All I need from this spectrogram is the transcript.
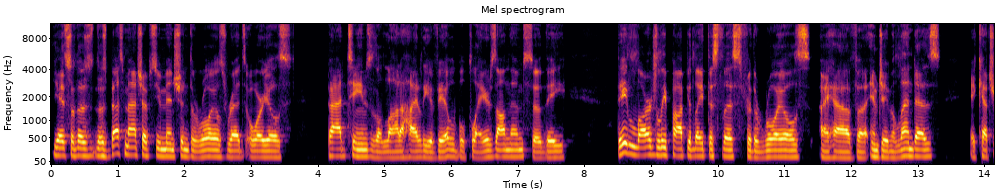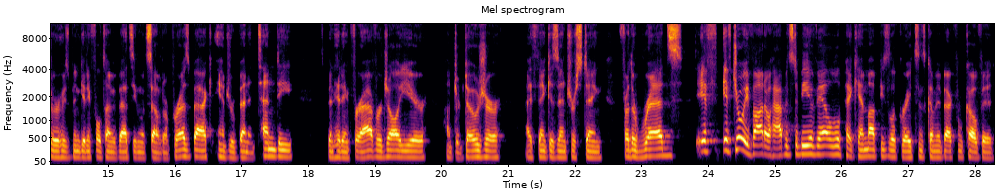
Yeah, so those those best matchups you mentioned, the Royals, Reds, Orioles, bad teams with a lot of highly available players on them, so they they largely populate this list for the Royals. I have uh, MJ Melendez, a catcher who's been getting full-time at bats even with Salvador Perez back, Andrew Benintendi, has been hitting for average all year, Hunter Dozier, I think is interesting. For the Reds, if if Joey Votto happens to be available, pick him up. He's looked great since coming back from COVID.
